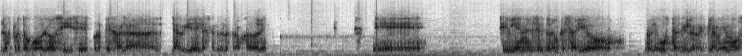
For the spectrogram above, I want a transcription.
los protocolos y se proteja la, vida y la salud de los trabajadores. Eh, si bien el sector empresario no le gusta que le reclamemos,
